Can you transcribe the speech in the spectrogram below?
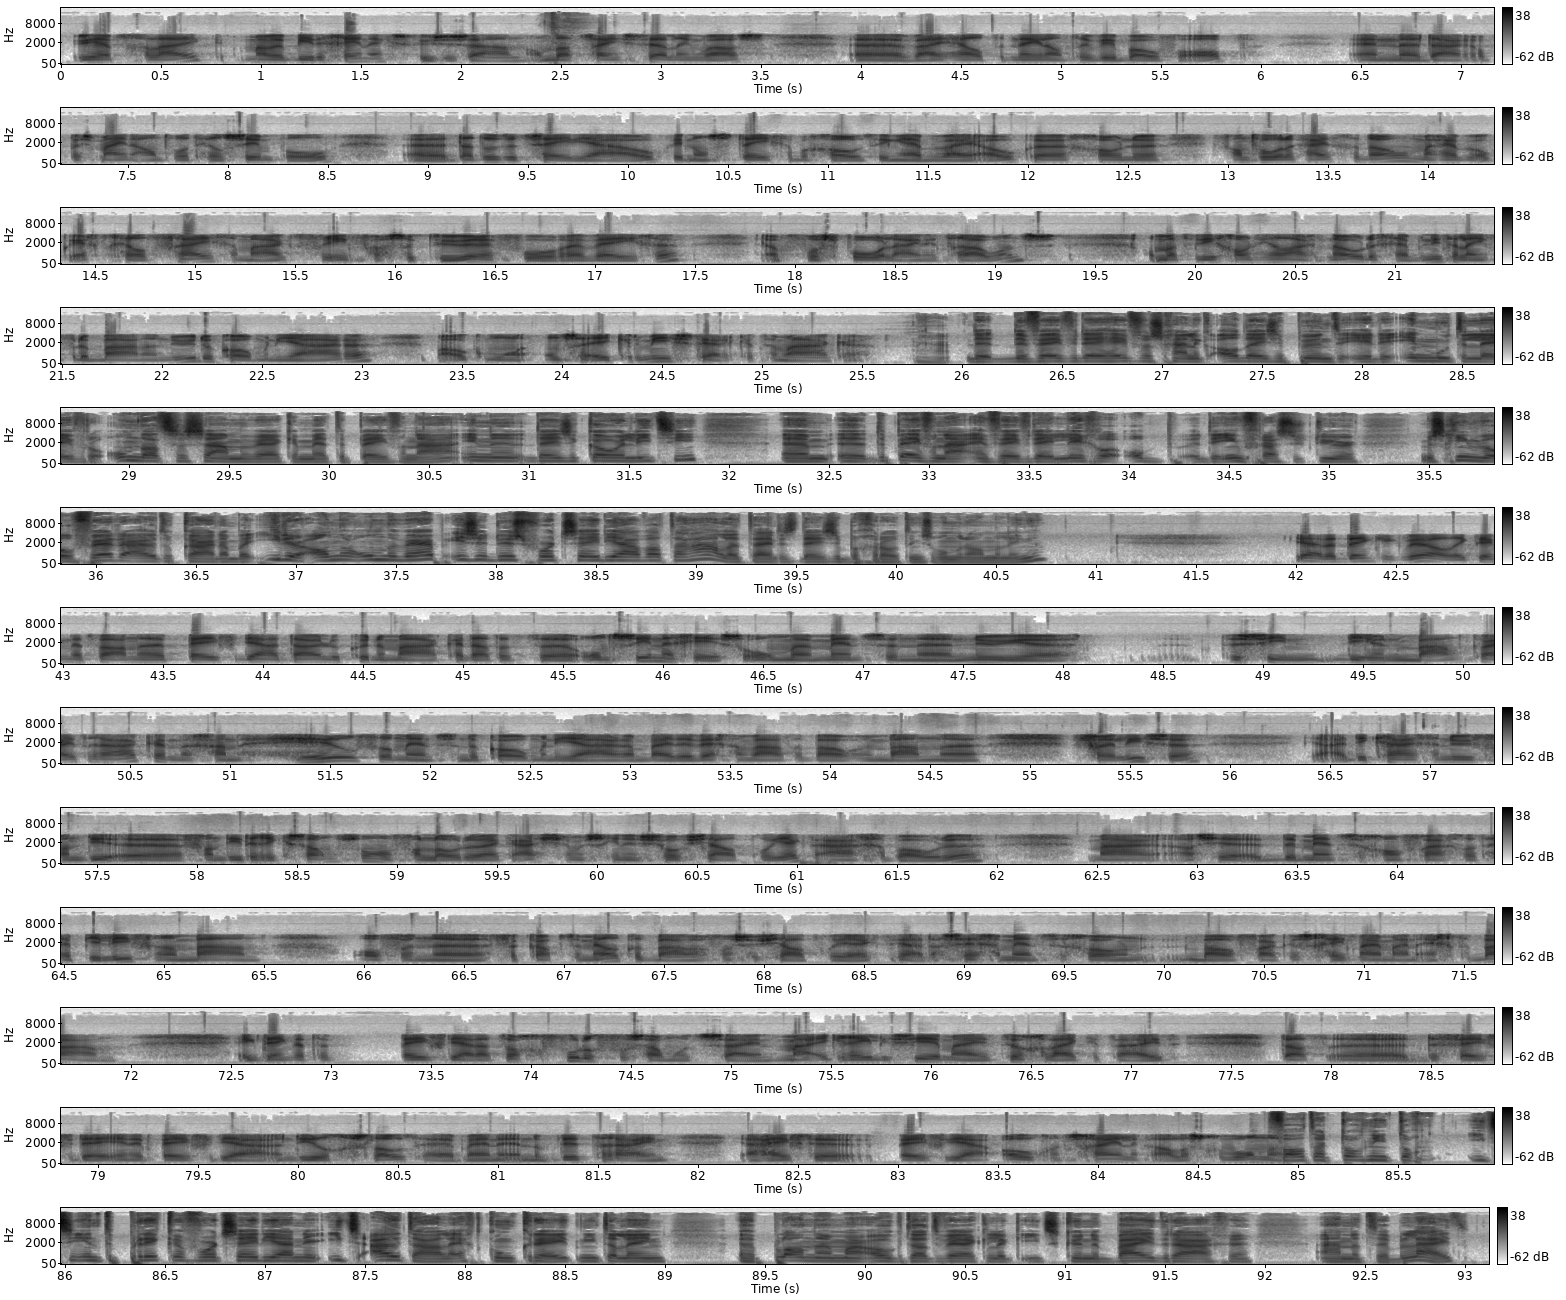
U hebt gelijk, maar we bieden geen excuses aan. Omdat zijn stelling was, wij helpen Nederland er weer bovenop... En uh, daarop is mijn antwoord heel simpel. Uh, dat doet het CDA ook. In onze tegenbegroting hebben wij ook uh, gewoon de verantwoordelijkheid genomen. Maar hebben ook echt geld vrijgemaakt voor infrastructuur en voor wegen. En voor spoorlijnen trouwens omdat we die gewoon heel hard nodig hebben. Niet alleen voor de banen nu, de komende jaren... maar ook om onze economie sterker te maken. Ja, de, de VVD heeft waarschijnlijk al deze punten eerder in moeten leveren... omdat ze samenwerken met de PvdA in uh, deze coalitie. Um, uh, de PvdA en VVD liggen op de infrastructuur misschien wel verder uit elkaar... dan bij ieder ander onderwerp. Is er dus voor het CDA wat te halen tijdens deze begrotingsonderhandelingen? Ja, dat denk ik wel. Ik denk dat we aan de PvdA duidelijk kunnen maken dat het uh, onzinnig is om uh, mensen uh, nu te zien die hun baan kwijtraken. En er gaan heel veel mensen de komende jaren bij de weg- en waterbouw hun baan uh, verliezen. Ja, die krijgen nu van, die, uh, van Diederik Samson of van Lodewijk Asscher misschien een sociaal project aangeboden. Maar als je de mensen gewoon vraagt, wat heb je liever, een baan of een uh, verkapte melkertbaan of een sociaal project. Ja, dan zeggen mensen gewoon, bouwvakkers, geef mij maar een echte baan. Ik denk dat de PvdA daar toch gevoelig voor zou moeten zijn. Maar ik realiseer mij tegelijkertijd dat uh, de VVD en de PvdA een deal gesloten hebben. En, en op dit terrein ja, heeft de PvdA ogenschijnlijk alles gewonnen. Valt er toch niet toch iets in te prikken voor het CDA er iets uit te halen? Echt concreet, niet alleen uh, plannen, maar ook daadwerkelijk iets kunnen bijdragen aan het uh, beleid?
